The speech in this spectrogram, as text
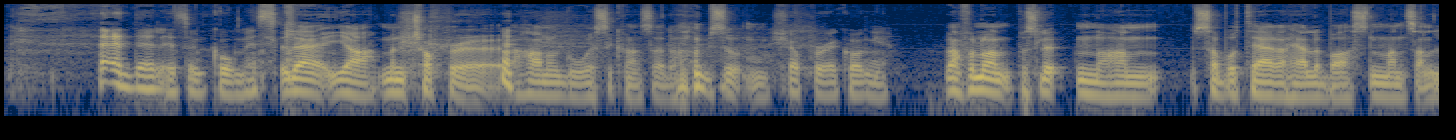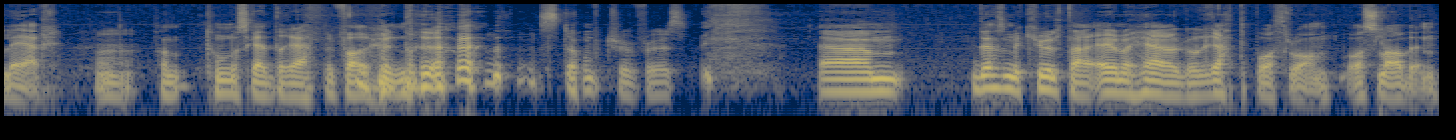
det er litt sånn komisk. Det, ja, men Chopper har noen gode sekvenser i denne episoden. Chopper er konge. I hvert fall på slutten når han saboterer hele basen mens han ler. Sånn, nå skal jeg drepe et par hundre Stormtroopers. Um, det som er kult her, er jo når Hera går rett på Thrawn og slaven.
